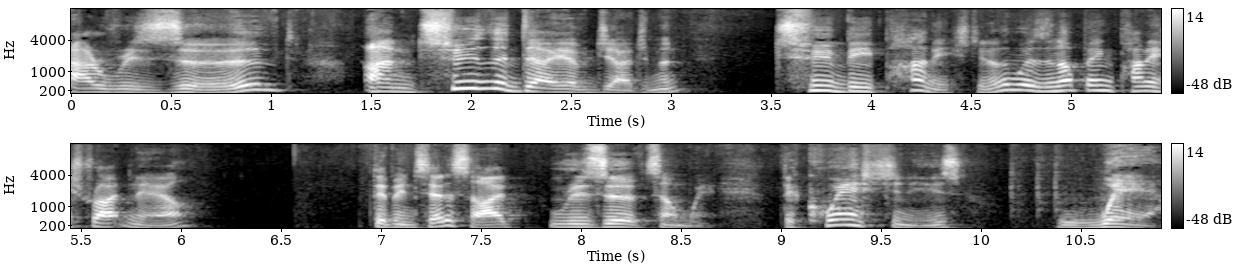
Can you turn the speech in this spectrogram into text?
are reserved unto the day of judgment to be punished. In other words, they're not being punished right now. They've been set aside, reserved somewhere. The question is, where?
